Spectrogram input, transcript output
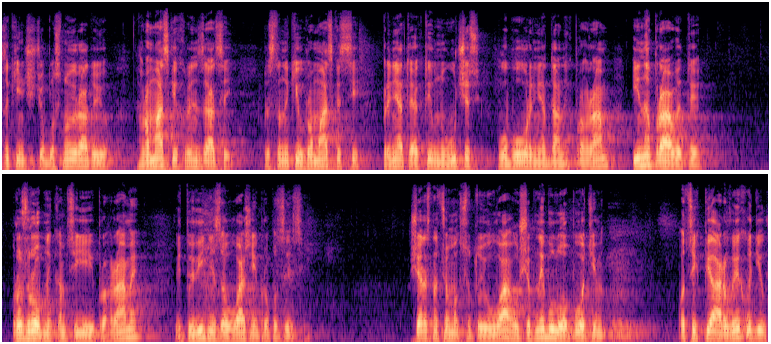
закінчуючи обласною радою, громадських організацій, представників громадськості прийняти активну участь в обговоренні даних програм і направити розробникам цієї програми відповідні зауваження і пропозиції. Ще раз на цьому акцентую увагу, щоб не було потім оцих піар-виходів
